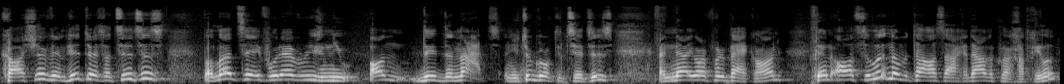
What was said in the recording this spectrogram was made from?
kasher vim hitres atzitzis. But let's say for whatever reason you undid the knots and you took off the tzitzis and now you want to put it back on, then also litna metalis achadav klachatchila.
